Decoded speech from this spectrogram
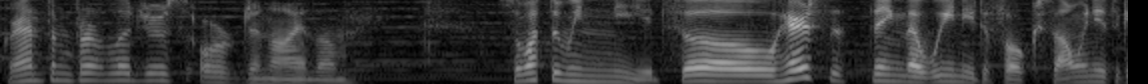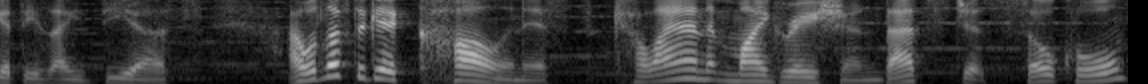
Grant them privileges or deny them? So what do we need? So here's the thing that we need to focus on. We need to get these ideas. I would love to get a colonist. Clan migration. That's just so cool.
